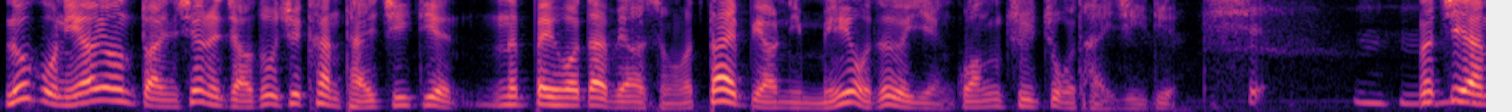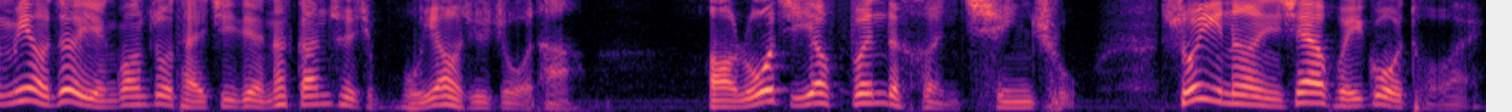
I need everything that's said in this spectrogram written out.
如果你要用短线的角度去看台积电，那背后代表什么？代表你没有这个眼光去做台积电。是，那既然没有这个眼光做台积电，那干脆就不要去做它。哦，逻辑要分得很清楚。所以呢，你现在回过头来，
